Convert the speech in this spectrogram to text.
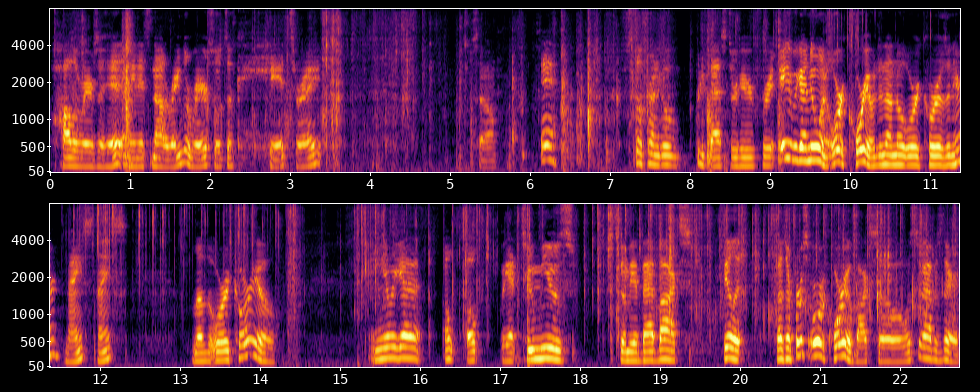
Holo Rare's a hit. I mean, it's not a regular rare, so it's a hit, right? So, eh. Still trying to go pretty fast through here for it. Hey, we got a new one. Oricorio. Did not know Oricorio's in here. Nice, nice. Love the Oricorio. And we got, oh, oh, we got two Mews. It's going to be a bad box. Feel it. That's our first Oricorio box, so let's see what happens there.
